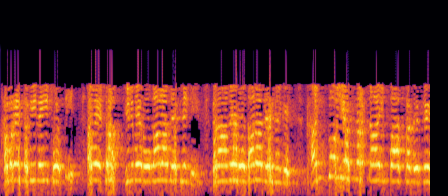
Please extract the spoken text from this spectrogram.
خبریں کبھی نہیں چھوڑتے۔ ہمیشہ فلمیں روزانہ دیکھیں گے۔ ڈرامے روزانہ دیکھیں گے۔ گھنٹوں ہی اپنا ٹائم پاس کر دیتے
